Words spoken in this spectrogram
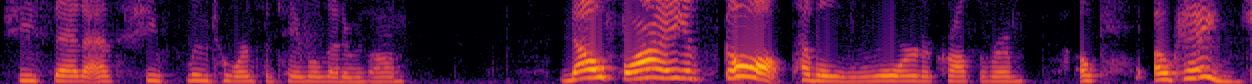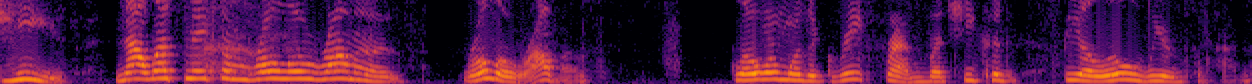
she said as she flew towards the table that it was on. No flying in school! Pebble roared across the room. Okay, okay, jeez. Now let's make some Rolo-Ramas. Glowworm was a great friend, but she could be a little weird sometimes.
